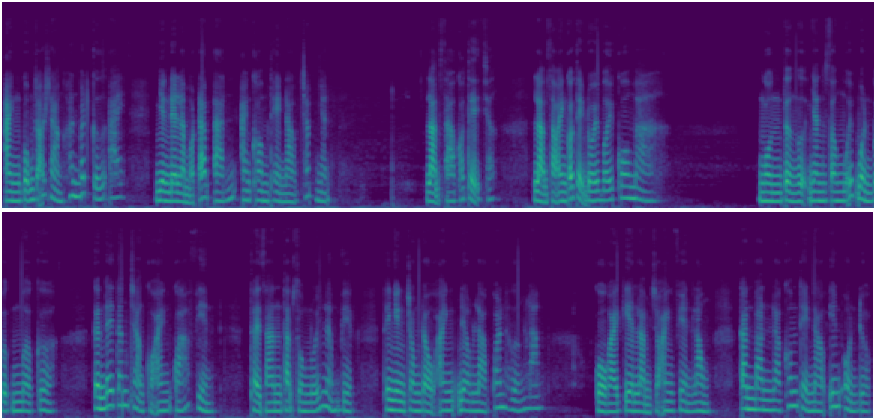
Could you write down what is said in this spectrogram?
anh cũng rõ ràng hơn bất cứ ai, nhưng đây là một đáp án anh không thể nào chấp nhận. Làm sao có thể chứ? Làm sao anh có thể đối với cô mà... Ngôn từ ngự nhân dòng mũi buồn bực mở cửa. Gần đây tâm trạng của anh quá phiền. Thời gian tạm xuống núi làm việc, thế nhưng trong đầu anh đều là quan hướng lắm. Cô gái kia làm cho anh phiền lòng, căn bản là không thể nào yên ổn được.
